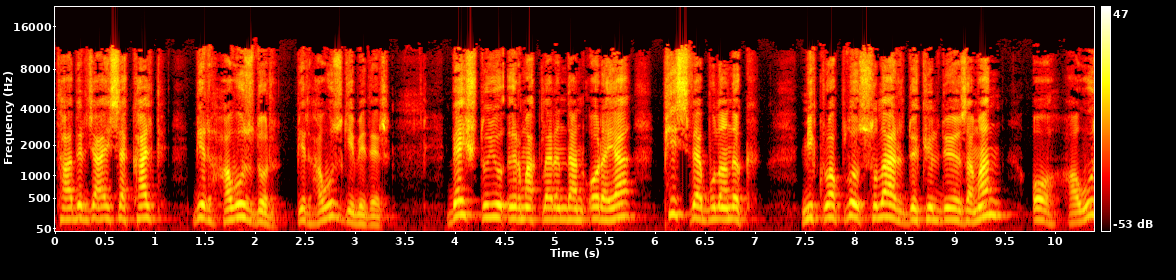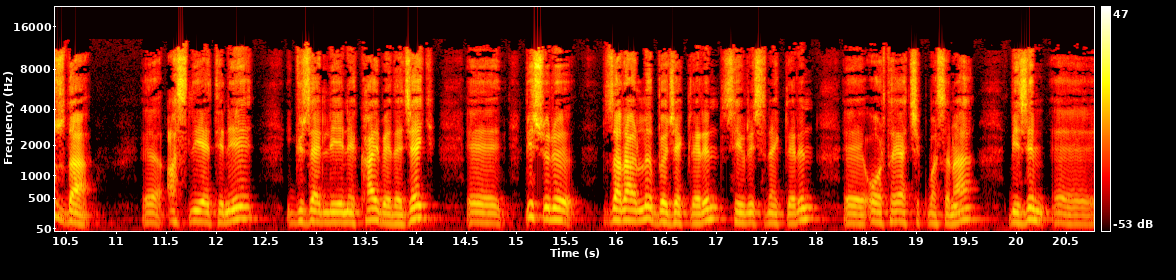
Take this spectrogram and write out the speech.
Tabir caizse kalp bir havuzdur, bir havuz gibidir. Beş duyu ırmaklarından oraya pis ve bulanık, mikroplu sular döküldüğü zaman o havuz da e, asliyetini, güzelliğini kaybedecek. E, bir sürü zararlı böceklerin, sivrisineklerin e, ortaya çıkmasına, bizim e,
